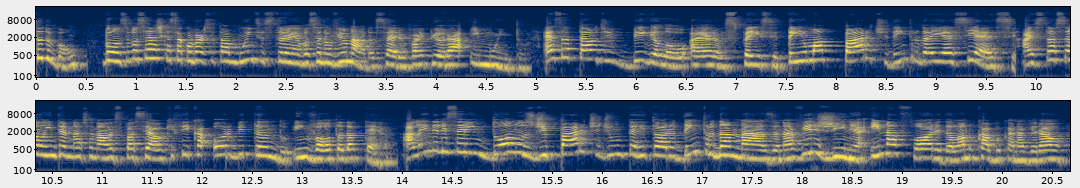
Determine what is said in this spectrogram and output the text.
Tudo bom? Bom, se você acha que essa conversa tá muito estranha, você não viu nada, sério, vai piorar e muito. Essa tal de Bigelow Aerospace tem uma parte dentro da ISS, a Estação Internacional Espacial que fica orbitando em volta da Terra. Além deles serem donos de parte de um território dentro da NASA, na Virgínia e na Flórida, lá no Cabo Canaveral,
